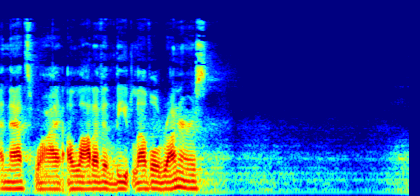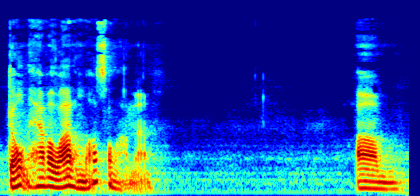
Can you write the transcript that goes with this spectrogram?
And that's why a lot of elite level runners don't have a lot of muscle on them. Um,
